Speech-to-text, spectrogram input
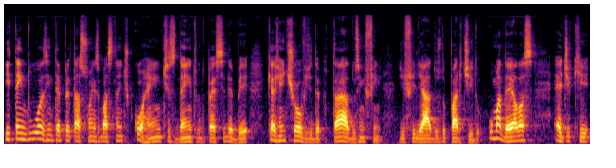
E tem duas interpretações bastante correntes dentro do PSDB que a gente ouve de deputados, enfim, de filiados do partido. Uma delas é de que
